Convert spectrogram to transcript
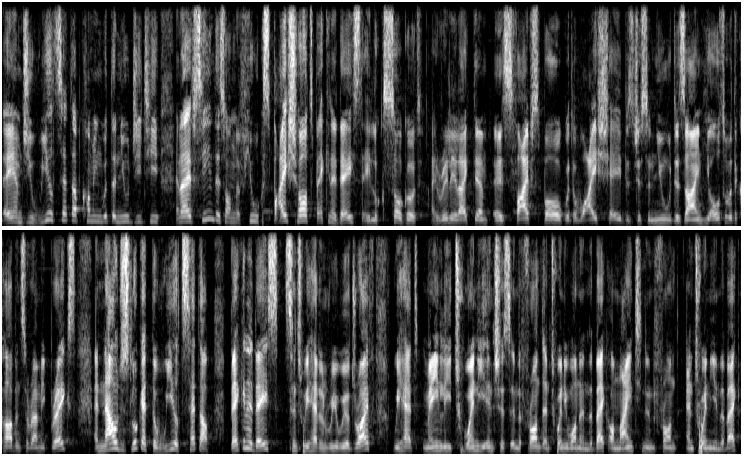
AMG wheel setup coming with the new GT and I've seen this on a few spy shots back in the days. They look so good. I really like them. It's 5 spoke with a Y shape. It's just a new design here also with the carbon ceramic brakes. And now just look at the wheel setup. Back in the days, since we had a rear wheel drive, we had mainly 20 inches in the front and 21 in the back or 19 in the front and 20 in the back.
